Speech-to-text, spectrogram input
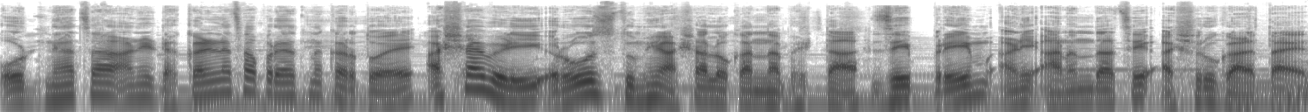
ओढण्याचा आणि ढकलण्याचा प्रयत्न करतोय अशा वेळी रोज तुम्ही अशा लोकांना भेटता जे प्रेम आणि आनंदाचे अश्रू गाळतायत.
